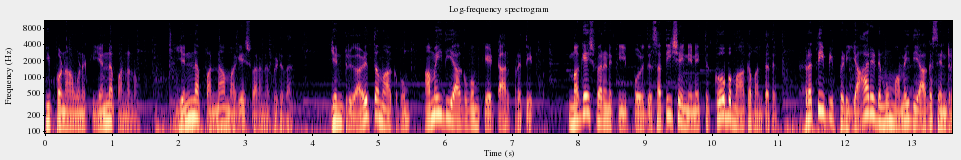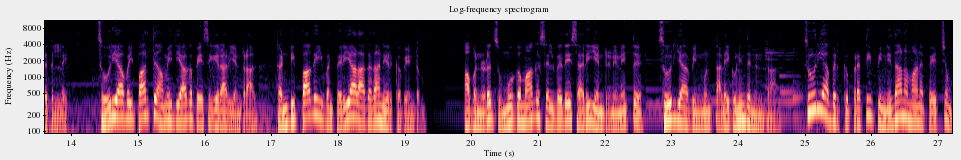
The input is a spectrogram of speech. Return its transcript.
இப்போ நான் உனக்கு என்ன பண்ணணும்? என்ன பண்ணா மகேஸ்வரனை விடுவ? என்று அழுத்தமாகவும் அமைதியாகவும் கேட்டார் பிரதீப். மகேஸ்வரனுக்கு இப்பொழுது சதீஷை நினைத்து கோபமாக வந்தது. பிரதீப் இப்படி யாரிடமும் அமைதியாக சென்றதில்லை. சூர்யாவை பார்த்து அமைதியாக பேசுகிறார் என்றால் கண்டிப்பாக இவன் பெரியாளாக தான் இருக்க வேண்டும். அவனுடன் சுமூகமாக செல்வதே சரி என்று நினைத்து சூர்யாவின் முன் தலைகுனிந்து நின்றான். சூர்யாவிற்கு பிரதீப்பின் நிதானமான பேச்சும்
